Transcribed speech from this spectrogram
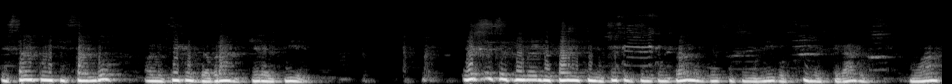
están conquistando a los hijos de Abraham, que era el tío. Ese es el primer detalle que nosotros encontramos de estos enemigos inesperados. Moab.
